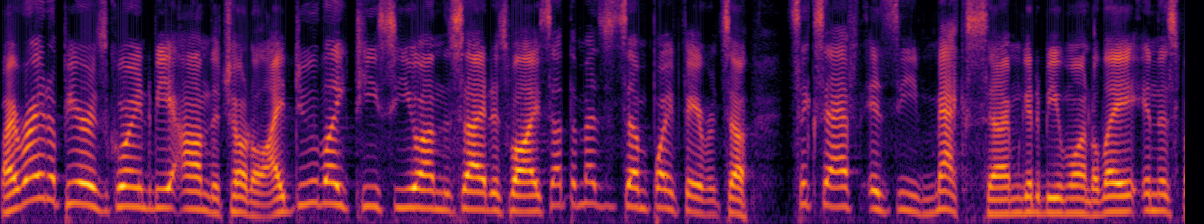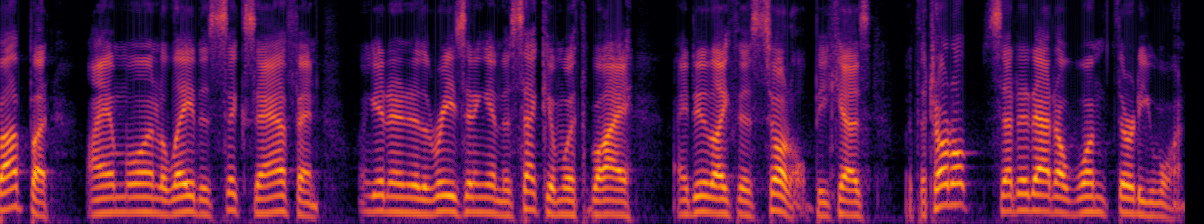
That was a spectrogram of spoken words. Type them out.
my write up here is going to be on the total. I do like TCU on the side as well. I set them as a seven point favorite, so six and a half is the max that I'm going to be willing to lay in this spot, but I am willing to lay the six and a half, and I'll get into the reasoning in the second with why I do like this total because with the total, set it at a 131.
